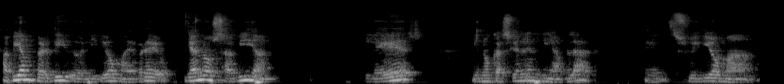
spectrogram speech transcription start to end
habían perdido el idioma hebreo, ya no sabían leer y en ocasiones ni hablar en su idioma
